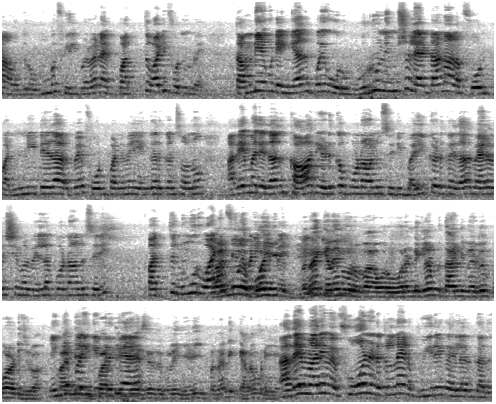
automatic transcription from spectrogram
நான் வந்து ரொம்ப ஃபீல் பண்ணுவேன். நான் பத்து வாட்டி ஃபோன் பண்ணுவேன். தம்பியை கூட எங்கேயாவது போய் ஒரு ஒரு நிமிஷம் லேட்டான அதை ஃபோன் பண்ணிட்டே தான் இருப்பேன். ஃபோன் பண்ணுவேன் எங்க இருக்குன்னு சொல்லணும். அதே மாதிரி ஏதாவது கார் எடுக்க போனாலும் சரி பைக் எடுக்க ஏதாவது வேலை விஷயமா வெளில போனாலும் சரி பத்து நூறு வாட்டி. இப்பதான் கிளம்பி ஒரு ஒரு ரெண்டு கிலோமீட்டர் தாண்டி போய் போய் போன் அடிச்சிருவான் நீ கிளம்புனீங்க. அதே மாதிரி ஃபோன் எடுக்கலன்னா எனக்கு உயிரே கையில இருக்காது.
